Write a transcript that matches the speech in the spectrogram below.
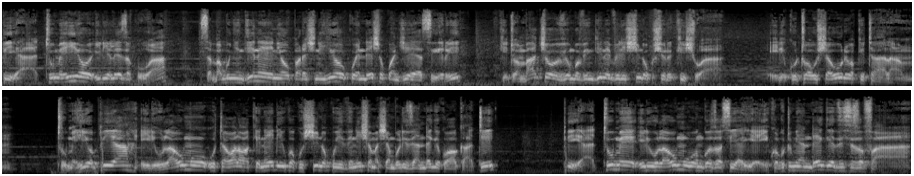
Pia, tume hiyo ilieleza kuwa sababu nyingine ni operesheni hiyo kuendeshwa kwa njia ya siri, kitu ambacho vyombo vingine vilishindwa kushirikishwa ili kutoa ushauri wa kitaalamu Tume hiyo pia iliulaumu utawala wa Kennedy kwa kushindwa kuidhinisha mashambulizi ya ndege kwa wakati. Pia tume iliulaumu uongozi wa CIA kwa kutumia ndege zisizofaa.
